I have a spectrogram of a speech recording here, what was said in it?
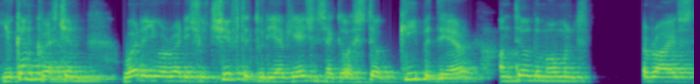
you can question whether you already should shift it to the aviation sector or still keep it there until the moment arrives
